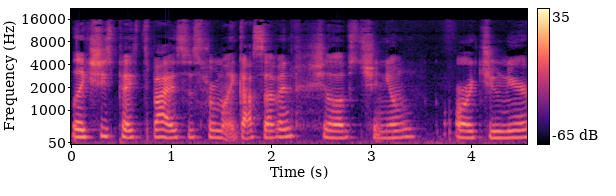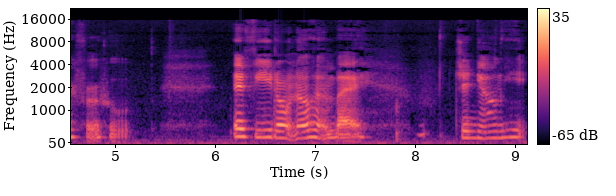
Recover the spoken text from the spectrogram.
like she's picked biases from like GOT7. She loves Jin Young or Junior for who. If you don't know him by Jin Young, he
